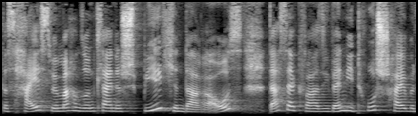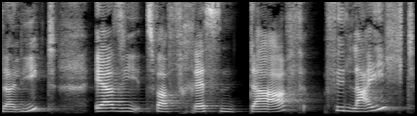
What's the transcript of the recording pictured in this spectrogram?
Das heißt, wir machen so ein kleines Spielchen daraus, dass er quasi, wenn die Toastscheibe da liegt, er sie zwar fressen darf, vielleicht,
